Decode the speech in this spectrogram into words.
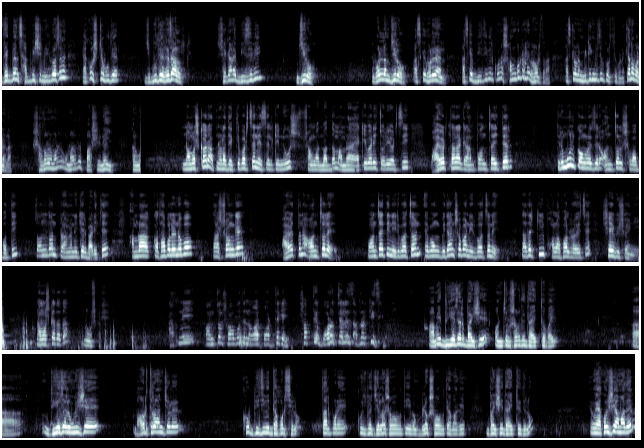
দেখবেন ছাব্বিশে নির্বাচনে একুশটা বুধের যে বুধের রেজাল্ট সেখানে বিজেপি জিরো বললাম জিরো আজকে ধরে নেন, আজকে বিজেপির কোনো সংগঠনে ভাবতো না। আজকে ওরা মিটিং মিছিল করতে পারে কেন পারে না? সাধারণ মানুষ ওনাদের পাশে নেই। কারণ নমস্কার, আপনারা দেখতে পাচ্ছেন এস এল কে নিউজ সংবাদ মাধ্যম। আমরা একেবারেই চলে আসছি ভায়র থানা গ্রাম পঞ্চায়েতের তৃণমূল কংগ্রেসের অঞ্চল সভাপতি চন্দন প্রামাণিকের বাড়িতে। আমরা কথা বলে নেব তার সঙ্গে ভায়র অঞ্চলে পঞ্চায়েতি নির্বাচন এবং বিধানসভা নির্বাচনে তাদের কি ফলাফল রয়েছে সেই বিষয় নিয়ে। নমস্কার দাদা। নমস্কার। আপনি অঞ্চল সভাপতি নেওয়ার পর থেকেই সবথেকে বড় চ্যালেঞ্জ আপনার কি ছিল? আমি দুই হাজার বাইশে অঞ্চল সভাপতির দায়িত্ব পাই। দুই হাজার উনিশে ভারতরা অঞ্চলের খুব বিজিবির দাপট ছিল। তারপরে কুচবিহার জেলা সভাপতি এবং ব্লক সভাপতি আমাকে বাইশে দায়িত্ব দিল এবং একুশে আমাদের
